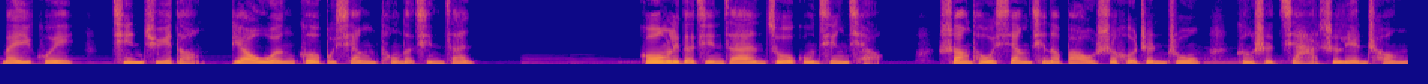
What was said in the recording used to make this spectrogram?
玫瑰、金菊等雕纹各不相同的金簪。宫里的金簪做工精巧，上头镶嵌的宝石和珍珠更是价值连城。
